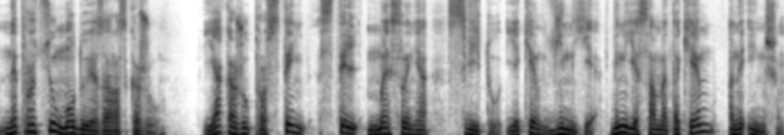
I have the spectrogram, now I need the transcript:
не про цю моду я зараз кажу. Я кажу про стиль, стиль мислення світу, яким він є. Він є саме таким, а не іншим.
